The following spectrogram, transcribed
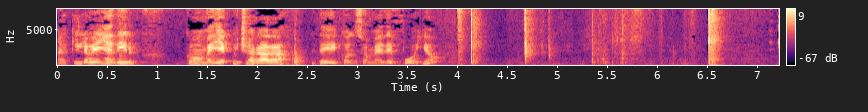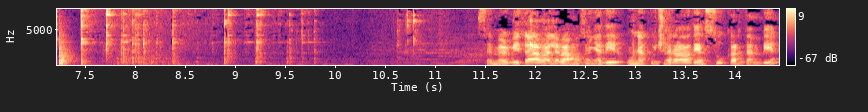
Aquí le voy a añadir como media cucharada de consomé de pollo. Se me olvidaba, le vamos a añadir una cucharada de azúcar también.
